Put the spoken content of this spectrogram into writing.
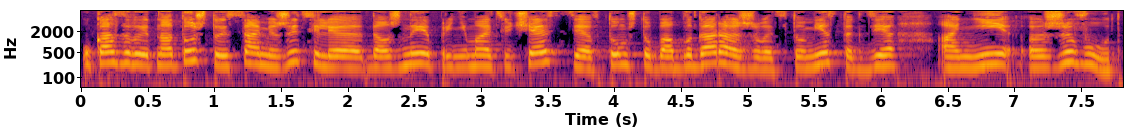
указывает на то, что и сами жители должны принимать участие в том, чтобы облагораживать то место, где они э, живут.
